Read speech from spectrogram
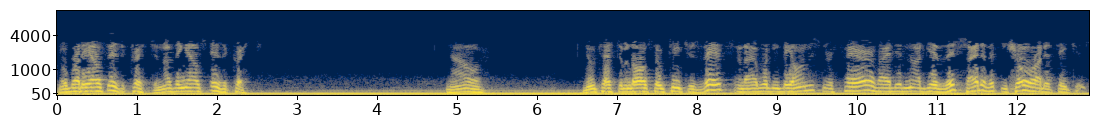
Nobody else is a Christian. Nothing else is a Christian. Now, New Testament also teaches this, and I wouldn't be honest nor fair if I did not give this side of it and show what it teaches.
